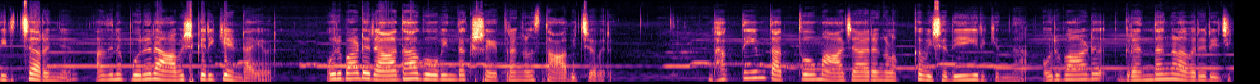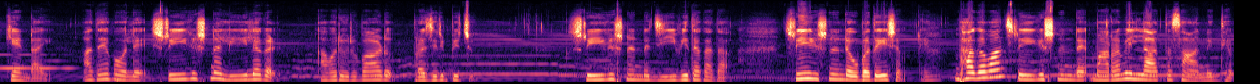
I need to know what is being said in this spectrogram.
തിരിച്ചറിഞ്ഞ് അതിനെ പുനരാവിഷ്കരിക്കുകയുണ്ടായവർ ഒരുപാട് രാധാഗോവിന്ദ ക്ഷേത്രങ്ങൾ സ്ഥാപിച്ചവർ ഭക്തിയും തത്വവും ആചാരങ്ങളൊക്കെ വിശദീകരിക്കുന്ന ഒരുപാട് ഗ്രന്ഥങ്ങൾ അവർ രചിക്കുകയുണ്ടായി. അതേപോലെ ശ്രീകൃഷ്ണ ലീലകൾ അവരൊരുപാട് പ്രചരിപ്പിച്ചു. ശ്രീകൃഷ്ണന്റെ ജീവിതകഥ ശ്രീകൃഷ്ണന്റെ ഉപദേശം ഭഗവാൻ ശ്രീകൃഷ്ണന്റെ മറവില്ലാത്ത സാന്നിധ്യം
